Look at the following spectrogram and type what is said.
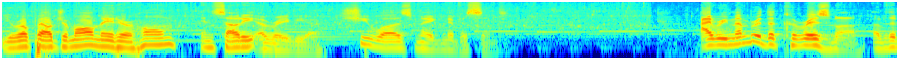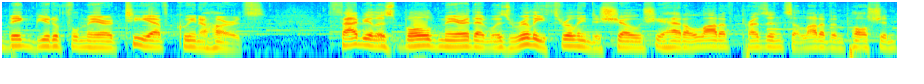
Europa El Jamal made her home in Saudi Arabia. She was magnificent. I remember the charisma of the big, beautiful mare, TF Queen of Hearts. Fabulous, bold mare that was really thrilling to show. She had a lot of presence, a lot of impulsion.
